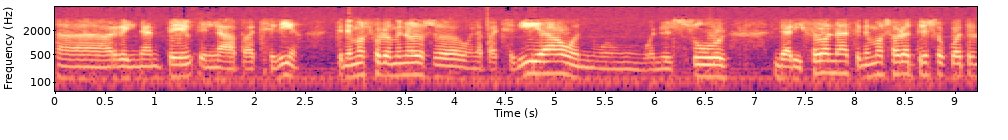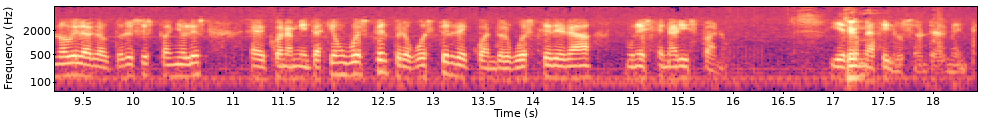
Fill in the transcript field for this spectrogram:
ah, reinante en la apachería. Tenemos por lo menos uh, en la apachería o en, o en, el sur de Arizona, tenemos ahora tres o cuatro novelas de autores españoles eh, con ambientación western, pero western de cuando el western era un escenario hispano. Y eso me hace ilusión realmente.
